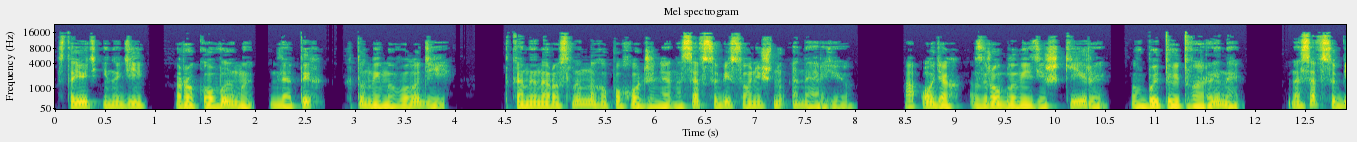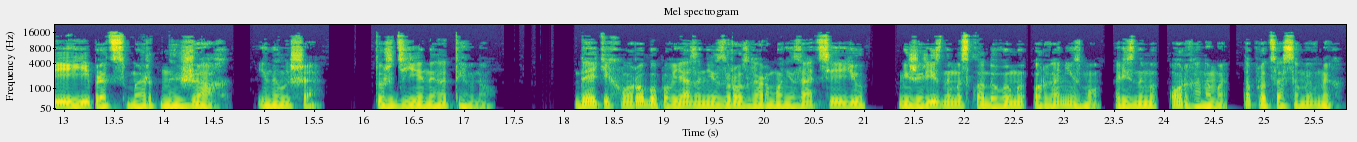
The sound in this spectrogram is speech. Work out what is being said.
стають іноді роковими для тих, хто ними володіє. Тканина рослинного походження несе в собі сонячну енергію, а одяг, зроблений зі шкіри, вбитої тварини, несе в собі її предсмертний жах, і не лише, тож діє негативно. Деякі хвороби пов'язані з розгармонізацією між різними складовими організму, різними органами та процесами в них.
